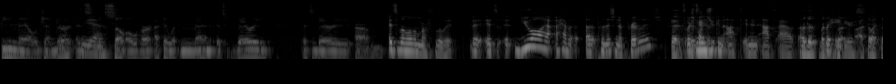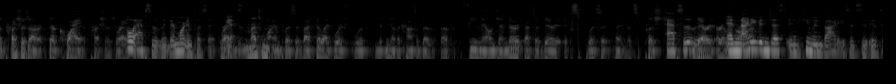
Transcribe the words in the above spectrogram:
female gender, it's Yeah. it's so overt. I feel with men, it's very, it's very. um It's a little more fluid. It's it, you all have a, a position of privilege, yeah, it's, which it's means like you can opt in and opt out of but, it- but, behaviors. but I feel like the pressures are they're quiet pressures, right? oh, absolutely, they're more implicit. Right, Yes, much more implicit. But I feel like with with you know the concept of, of female gender, that's a very explicit thing that's pushed absolutely. very early and on. not even just in human bodies. It's it's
